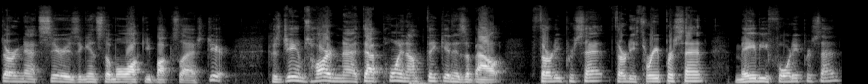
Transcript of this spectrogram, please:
during that series against the Milwaukee Bucks last year. Because James Harden, at that point, I'm thinking is about 30%, 33%, maybe 40%.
